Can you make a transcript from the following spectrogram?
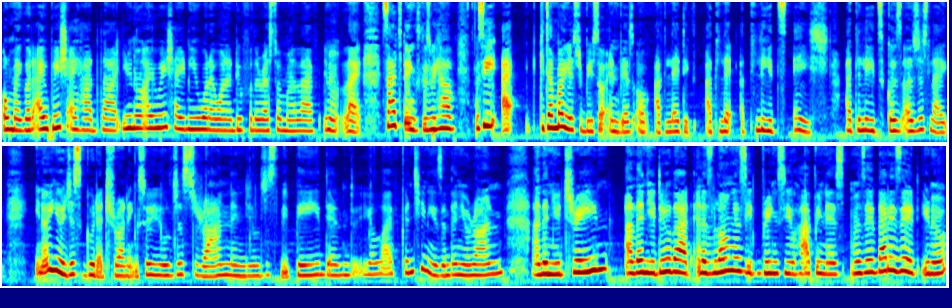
oh my God, I wish I had that. You know, I wish I knew what I want to do for the rest of my life. You know, like such things because we have, see, I, Kitamba used to be so envious of athletics, athlete, athletes, ish, athletes, because I was just like, you know you're just good at running so you'll just run and you'll just be paid and your life continues and then you run and then you train and then you do that and as long as it brings you happiness say that is it you know?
